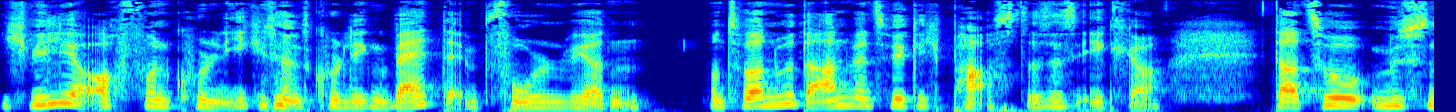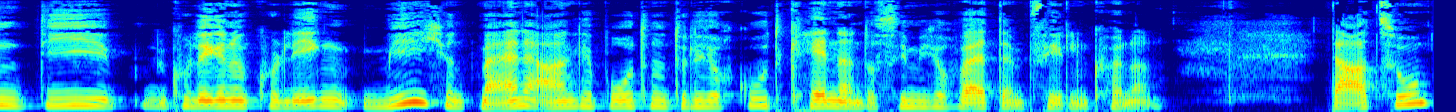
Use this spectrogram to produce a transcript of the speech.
Ich will ja auch von Kolleginnen und Kollegen weiterempfohlen werden. Und zwar nur dann, wenn es wirklich passt, das ist eh klar. Dazu müssen die Kolleginnen und Kollegen mich und meine Angebote natürlich auch gut kennen, dass sie mich auch weiterempfehlen können. Dazu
